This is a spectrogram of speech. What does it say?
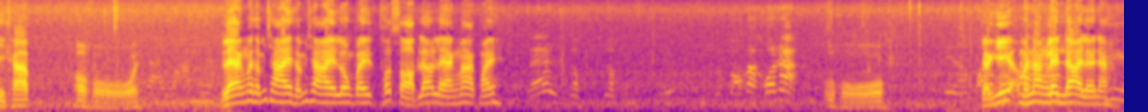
นี่ครับ โอ้โห แรงไหมสมชาย สมชายลงไปทดสอบแล้วแรงมากไหมแรงกับกับกับสองกับคนอะโอ้โหนี่นะอย่างนี้มานั่งเล่นได้เลยนะ ที่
